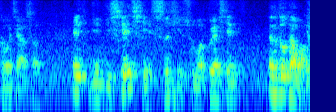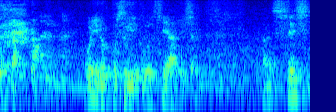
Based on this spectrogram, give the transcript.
跟我讲说：“哎，你你先写实体书啊，不要先那个都在网络上。我一个故事一个故事接下去写，啊，先写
